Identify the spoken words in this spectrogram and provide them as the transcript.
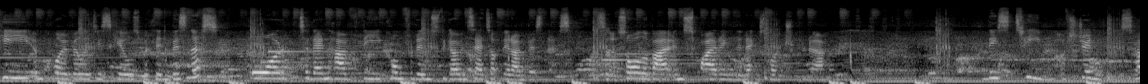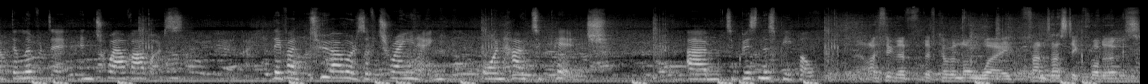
key employability skills within business or to then have the confidence to go and set up their own business. So it's all about inspiring the next entrepreneur. This team of students have delivered it in 12 hours. They've had two hours of training on how to pitch um, to business people. I think they've, they've come a long way. Fantastic product.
